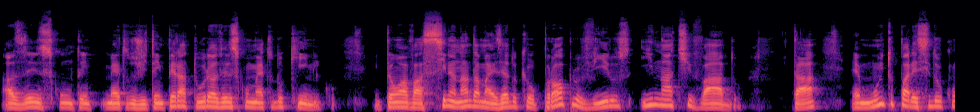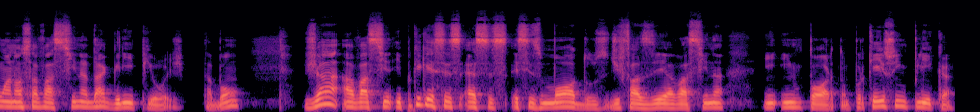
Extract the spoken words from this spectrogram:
às vezes com método de temperatura, às vezes com método químico. Então a vacina nada mais é do que o próprio vírus inativado tá? É muito parecido com a nossa vacina da gripe hoje, tá bom? Já a vacina. E por que, que esses, esses, esses modos de fazer a vacina importam? Porque isso implica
